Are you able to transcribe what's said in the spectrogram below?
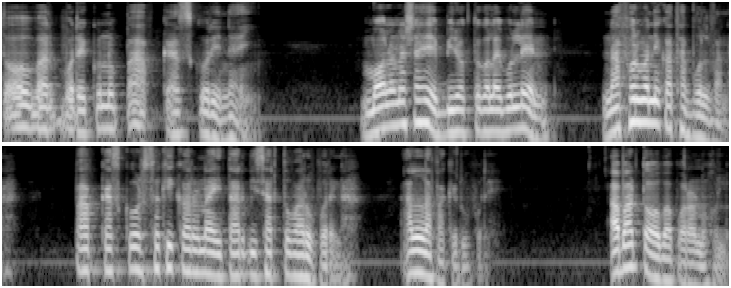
তবার পরে কোনো পাপ কাজ করি নাই। মৌলানা সাহেব বিরক্ত গলায় বললেন, নাফরমানি কথা বলবা না। পাপ কাজ করছ কি করো নাই তার বিচার তোমার উপরে না, আল্লাহ পাকের উপরে। আবার তওবা পড়ানো হলো।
